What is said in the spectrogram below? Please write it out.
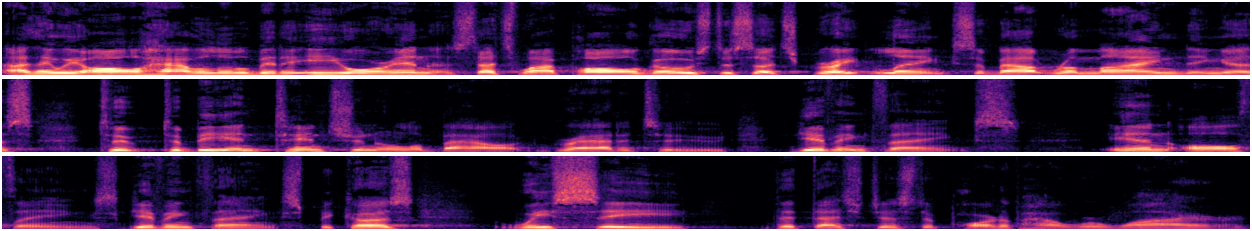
I think we all have a little bit of Eeyore in us. That's why Paul goes to such great lengths about reminding us to, to be intentional about gratitude, giving thanks in all things, giving thanks, because we see that that's just a part of how we're wired.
